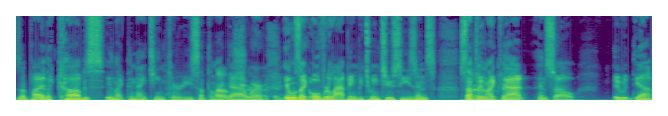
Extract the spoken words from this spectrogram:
was it by the Cubs in like the 1930s, something like oh, that, sure. where okay. it was like overlapping between two seasons, something uh. like that. And so it would, yeah,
